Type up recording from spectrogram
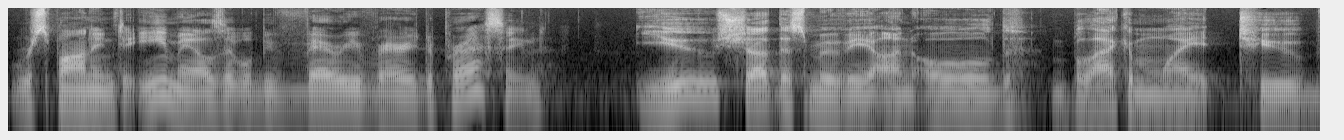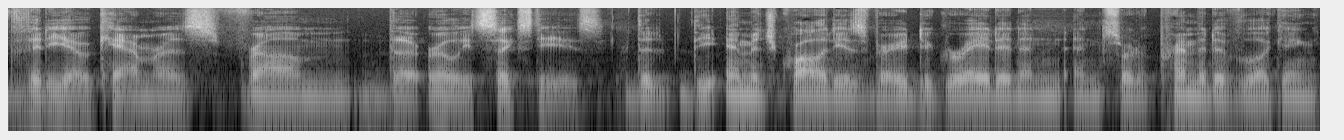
responding to emails, it will be very, very depressing. You shot this movie on old black and white tube video cameras from the early 60s. The, the image quality is very degraded and, and sort of primitive looking.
